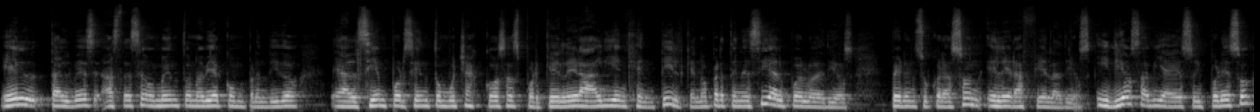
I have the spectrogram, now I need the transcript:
Él tal vez hasta ese momento no había comprendido eh, al 100% muchas cosas porque él era alguien gentil que no pertenecía al pueblo de Dios, pero en su corazón él era fiel a Dios. Y Dios sabía eso y por eso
